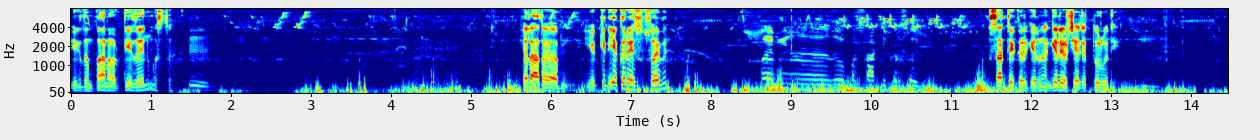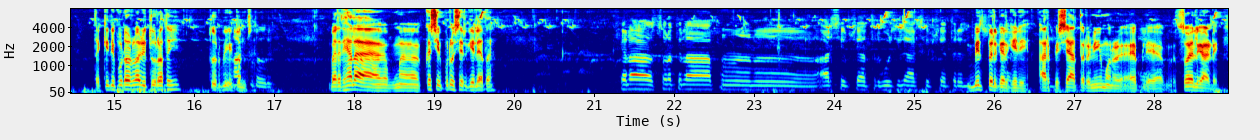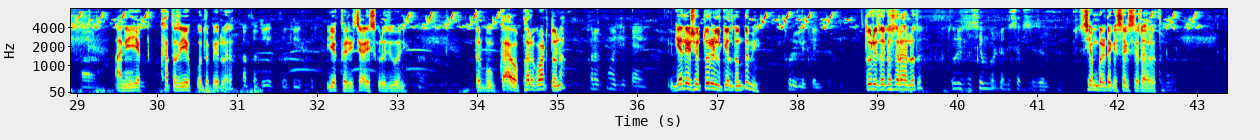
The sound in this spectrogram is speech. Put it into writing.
एकदम पानावर तेज आहे ना मस्त. ह्याला आता हे किती एकर आहे सोयाबीन सोयाबीन जवळपास साठ एकर सोयाबीन सात एकर केलं ना गेल्या वर्षी ह्याच्यात तूर होती. तर किती फुटावर लावली तूर आता ही तूर बी एकदम. बरं तर ह्याला कशी प्रोसेस केली आता त्याला सुरुवातीला आपण आठशे शहात्तर गुळशीला आठशे शहात्तर बीज प्रकार केली. आर पी शहात्तर आणि म्हणून आपले सॉईल गार्ड. हा. आणि एक खताचं एक पोतं पेरलं. खताचं एक होतं एकर एकरी चाळीस किलो जीवन. तर मग काय फरक वाटतो ना? फरक म्हणजे काय? गेल्या वर्षी तुरीला केलं होतं ना तुम्ही? तुरीला केलं तर. तुरीचं कसं राहिलं होतं? तुरीचं शंभर टक्के सक्सेस झालं होतं. शंभर टक्के सक्सेस राहिलं होतं.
